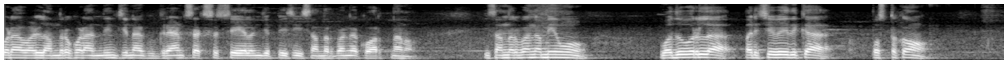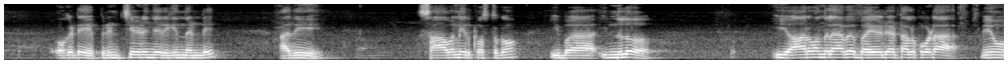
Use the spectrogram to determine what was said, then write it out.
కూడా వాళ్ళు అందరూ కూడా అందించి నాకు గ్రాండ్ సక్సెస్ చేయాలని చెప్పేసి ఈ సందర్భంగా కోరుతున్నాను. ఈ సందర్భంగా మేము వధువురుల పరిచయ వేదిక పుస్తకం ఒకటి ప్రింట్ చేయడం జరిగిందండి. అది సావనీర్ పుస్తకం. ఈ బ ఇందులో ఈ ఆరు వందల యాభై బయోడేటాలు కూడా మేము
